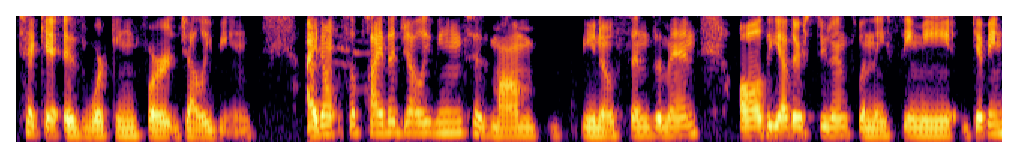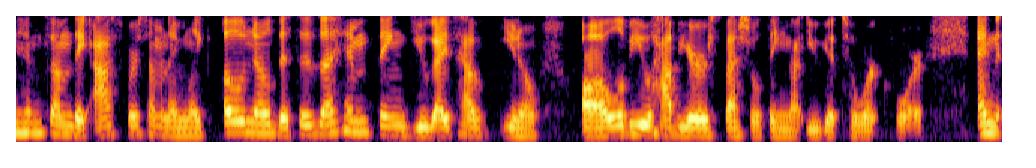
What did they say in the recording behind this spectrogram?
ticket is working for jelly beans. I don't supply the jelly beans. His mom, you know, sends them in. All the other students, when they see me giving him some, they ask for some. And I'm like, oh no, this is a him thing. You guys have, you know, all of you have your special thing that you get to work for. And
